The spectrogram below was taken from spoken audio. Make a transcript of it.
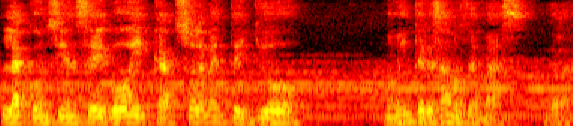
la conciencia egoica, solamente yo, no me interesan los demás, ¿verdad?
